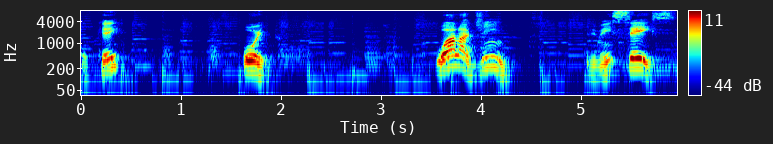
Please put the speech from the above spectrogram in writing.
ok? 8. O Aladdin, ele vem 6,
